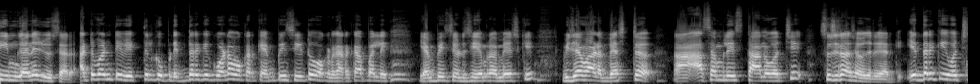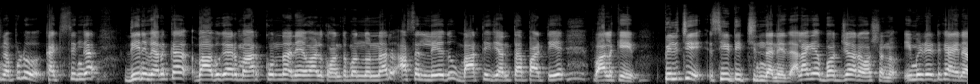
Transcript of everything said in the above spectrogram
టీమ్గానే చూశారు. అటువంటి వ్యక్తులకు ఇప్పుడు ఇద్దరికి కూడా ఒకరికి ఎంపీ సీటు ఒకరికి అనకాపల్లి ఎంపీ సీటు సీఎం రమేష్కి విజయవాడ వెస్ట్ అసెంబ్లీ స్థానం వచ్చి సుజనా చౌదరి గారికి. ఇద్దరికి వచ్చినప్పుడు ఖచ్చితంగా దీని వెనక బాబు గారు మార్క్ ఉందనే అనే వాళ్ళు కొంతమంది ఉన్నారు. అసలు లేదు భారతీయ జనతా పార్టీ వాళ్ళకి పిలిచి సీట్ ఇచ్చింది అనేది అలాగే బొజ్జ రోషన్ ఇమీడియట్గా ఆయన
